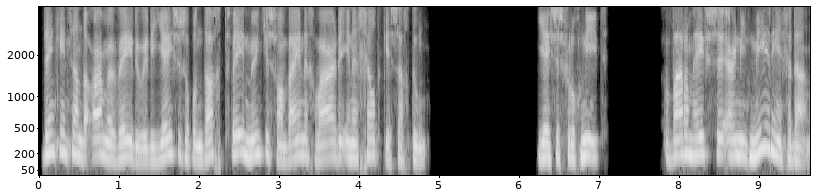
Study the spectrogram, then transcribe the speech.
Denk eens aan de arme weduwe die Jezus op een dag twee muntjes van weinig waarde in een geldkist zag doen. Jezus vroeg niet: waarom heeft ze er niet meer in gedaan?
